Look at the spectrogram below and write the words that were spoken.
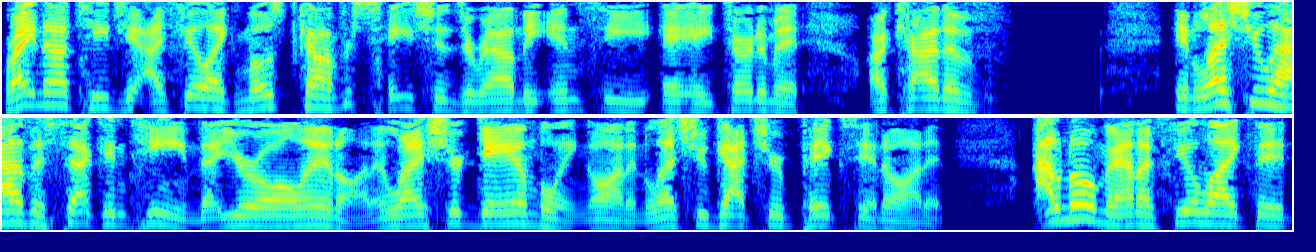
Right now, TJ, I feel like most conversations around the NCAA tournament are kind of unless you have a second team that you're all in on, unless you're gambling on, unless you got your picks in on it. I don't know, man. I feel like that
